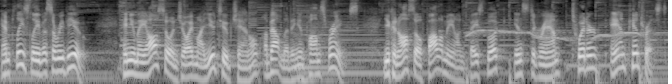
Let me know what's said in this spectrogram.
and please leave us a review. And you may also enjoy my YouTube channel about living in Palm Springs. You can also follow me on Facebook, Instagram, Twitter, and Pinterest.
